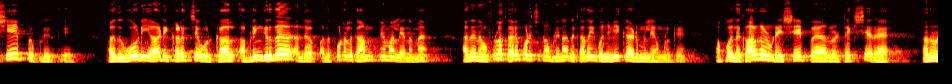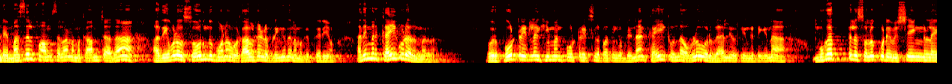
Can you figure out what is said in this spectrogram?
ஷேப் எப்படி இருக்குது அது ஓடி ஆடி களைச்ச ஒரு கால் அப்படிங்கிறத அந்த அந்த ஃபோட்டோவில் காமிக்கணுமா இல்லையா நம்ம? அதை நம்ம ஃபுல்லாக கருப்படிச்சிட்டோம் அப்படின்னா அந்த கதை கொஞ்சம் வீக் ஆகிடும் இல்லையா உங்களுக்கு? அப்போது இந்த கால்களுடைய ஷேப்பை அதனுடைய டெக்ஸ்சரை அதனுடைய மசில் ஃபார்ம்ஸ் எல்லாம் நம்ம காமிச்சா தான் அது எவ்வளோ சோர்ந்து போன ஒரு கால்கள் அப்படிங்கிறது நமக்கு தெரியும். அதேமாதிரி கை கூட அது மாதிரி தான் ஒரு போர்ட்ரேட்டில் ஹியூமன் போர்ட்ரேட்ஸில் பார்த்தீங்க அப்படின்னா கைக்கு வந்து அவ்வளோ ஒரு வேல்யூ இருக்குன்னு கேட்டிங்கன்னா முகத்தில் சொல்லக்கூடிய விஷயங்களை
